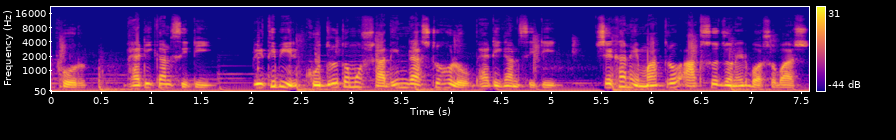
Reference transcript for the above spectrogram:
four, Vatican city. পৃথিবীর ক্ষুদ্রতম স্বাধীন রাষ্ট্র হল ভ্যাটিকান সিটি। সেখানে মাত্র আটশো জনের বসবাস।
